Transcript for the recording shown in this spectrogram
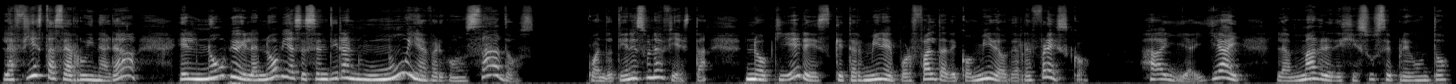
La fiesta se arruinará. El novio y la novia se sentirán muy avergonzados. Cuando tienes una fiesta, no quieres que termine por falta de comida o de refresco. Ay, ay, ay. La madre de Jesús se preguntó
